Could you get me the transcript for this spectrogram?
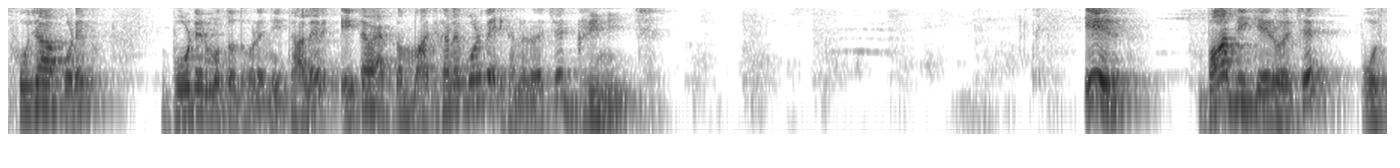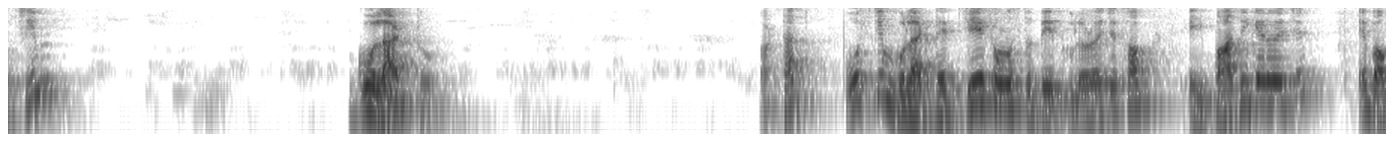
সোজা করে বোর্ডের মতো ধরে নিই, তাহলে এইটা একদম মাঝখানে পড়বে, এখানে রয়েছে গ্রিনিচ। এর বাঁ দিকে রয়েছে পশ্চিম গোলার্ধ। অর্থাৎ পশ্চিম গোলার্ধের যে সমস্ত দেশগুলো রয়েছে সব এই বাঁ দিকে রয়েছে এবং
